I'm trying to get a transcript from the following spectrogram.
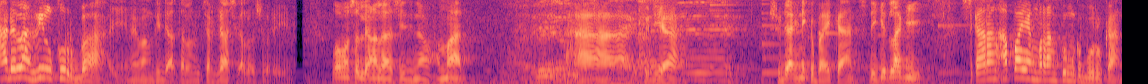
adalah zil kurba. Ini memang tidak terlalu cerdas kalau sore ini. Allahumma sholli ala sayyidina Muhammad. Nah, itu dia. Sudah ini kebaikan. Sedikit lagi. Sekarang apa yang merangkum keburukan?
